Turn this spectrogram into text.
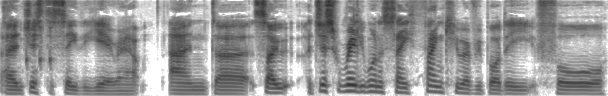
and just to see the year out. And uh, so I just really want to say thank you, everybody, for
